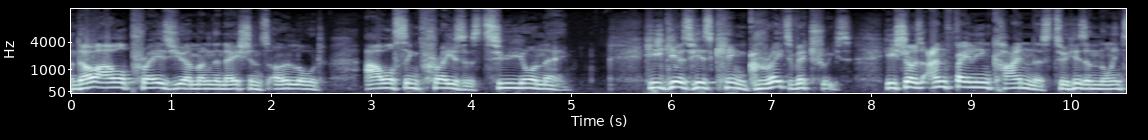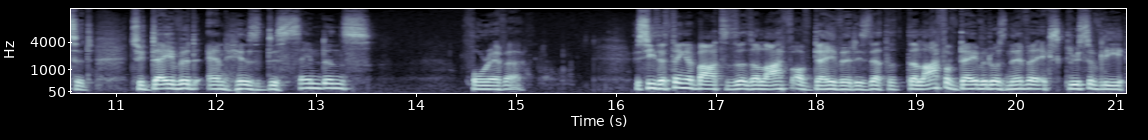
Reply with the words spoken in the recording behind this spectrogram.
And though I will praise you among the nations, O Lord, I will sing praises to your name. He gives his king great victories. He shows unfailing kindness to his anointed, to David and his descendants forever. You see, the thing about the, the life of David is that the, the life of David was never exclusively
